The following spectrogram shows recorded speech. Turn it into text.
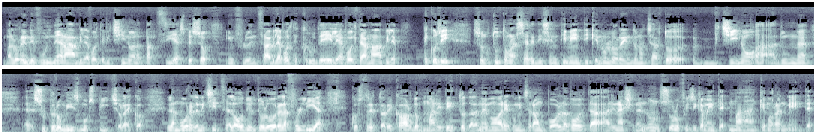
ma lo rende vulnerabile, a volte vicino alla pazzia, spesso influenzabile, a volte crudele, a volte amabile e così sono tutta una serie di sentimenti che non lo rendono certo vicino a, ad un eh, superomismo spicciolo. Ecco, l'amore, l'amicizia, l'odio, il dolore, la follia, costretto al ricordo, maledetto dalla memoria, comincerà un po' alla volta a rinascere non solo fisicamente ma anche moralmente.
